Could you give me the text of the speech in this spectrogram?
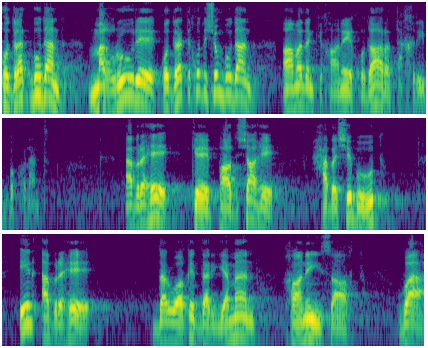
قدرت بودند مغرور قدرت خودشون بودند آمدن که خانه خدا را تخریب بکنند. ابرهه که پادشاه حبشه بود این ابرهه در واقع در یمن خانه ساخت و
